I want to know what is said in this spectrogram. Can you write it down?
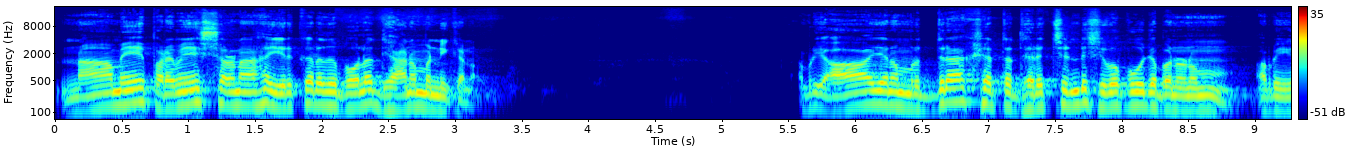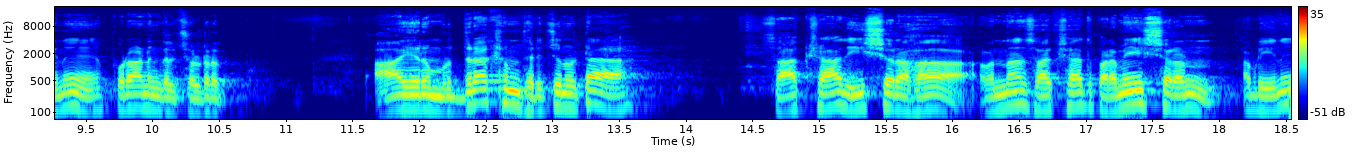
நாமே பரமேஸ்வரனாக இருக்கிறது போல தியானம் பண்ணிக்கணும். அப்படி ஆயிரம் ருத்ராட்சத்தை தரிச்சுண்டு சிவபூஜை பண்ணணும் அப்படின்னு புராணங்கள் சொல்கிறது ஆயிரம் ருத்ராட்சம் தரிச்சுனுட்டா சாக்ஷாத் ஈஸ்வரஹா அவன் தான் சாக்ஷாத் பரமேஸ்வரன் அப்படின்னு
